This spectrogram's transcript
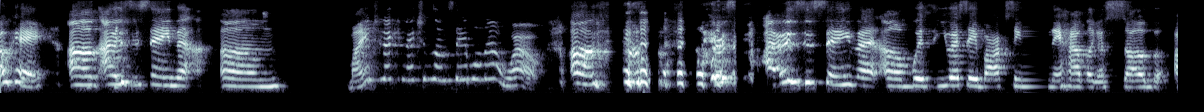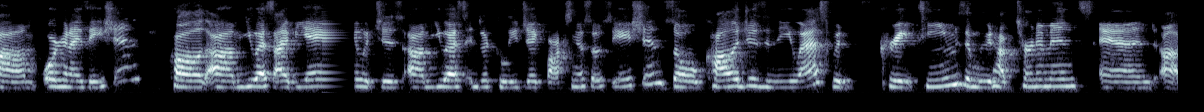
Okay. Um, I was just saying that um my internet connection's unstable now. Wow. Um, I, was, I, was, just saying that um, with USA Boxing, they have like a sub um, organization called um, USIBA, which is um, US Intercollegiate Boxing Association. So colleges in the US would create teams and we would have tournaments and uh,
